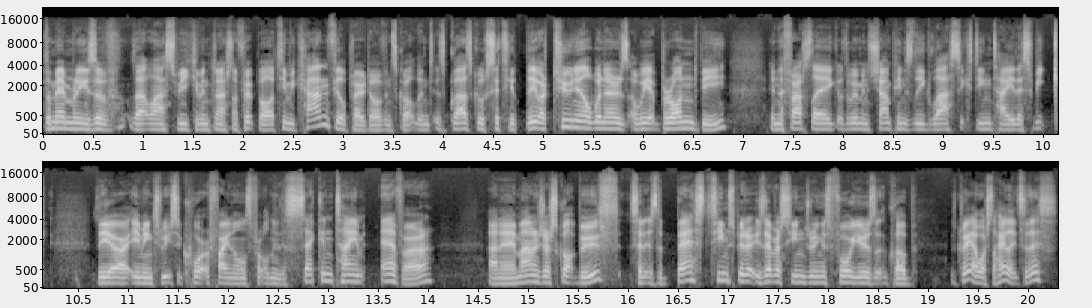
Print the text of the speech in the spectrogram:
the memories of that last week of international football, a team we can feel proud of in Scotland is Glasgow City. They were 2 0 winners away at Brondby in the first leg of the Women's Champions League last 16 tie this week. They are aiming to reach the quarterfinals for only the second time ever. And uh, manager Scott Booth said it's the best team spirit he's ever seen during his four years at the club. It's great. I watched the highlights of this.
